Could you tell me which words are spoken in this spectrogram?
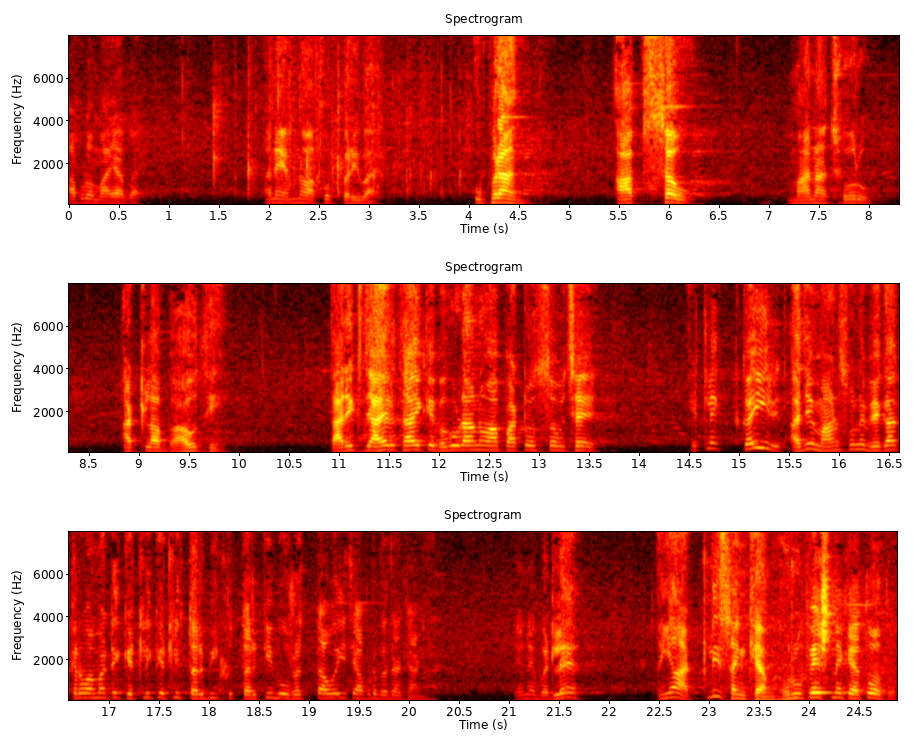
આપણો માયાભાઈ અને એમનો આખો પરિવાર. ઉપરાંત આપ સૌ માના છોરું આટલા ભાવથી તારીખ જાહેર થાય કે ભગોડાનો આ પાટોત્સવ છે, એટલે કઈ આજે માણસોને ભેગા કરવા માટે કેટલી કેટલી તરબી તરકીબો રચતા હોય છે આપણે બધા જાણીએ. એને બદલે અહીંયા આટલી સંખ્યામાં, હું રૂપેશને કહેતો હતો,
